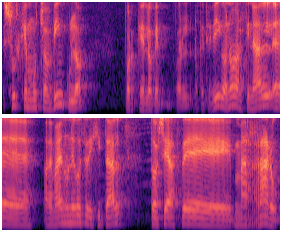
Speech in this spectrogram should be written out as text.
surgen muchos vínculos porque lo que, lo que te digo, ¿no? Al final, eh, además en un negocio digital, todo se hace más raro,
